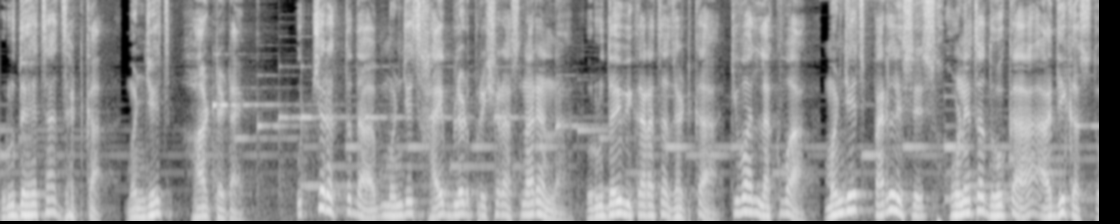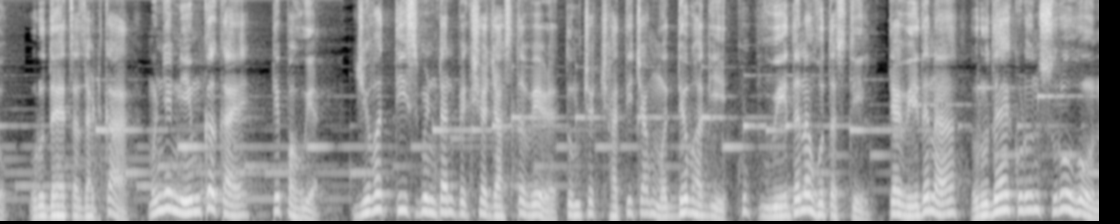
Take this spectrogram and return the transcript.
हृदयाचा झटका म्हणजेच हार्ट अटॅक उच्च रक्तदाब म्हणजेच हाय ब्लड प्रेशर असणाऱ्यांना हृदयविकाराचा झटका किंवा लकवा म्हणजेच पॅरालिसिस होण्याचा धोका अधिक असतो. हृदयाचा झटका म्हणजे नेमकं काय ते पाहूया जेव्हा तीस मिनिटांपेक्षा जास्त वेळ तुमच्या छातीच्या मध्यभागी खूप वेदना होत असतील त्या वेदना हृदयाकडून सुरू होऊन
